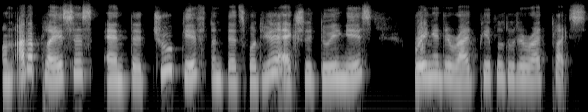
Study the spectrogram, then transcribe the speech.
on other places. And the true gift, and that's what you're actually doing, is bringing the right people to the right place.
